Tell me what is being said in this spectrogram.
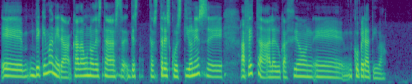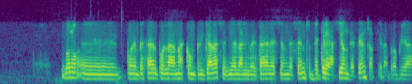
eh, ¿de qué manera cada una de estas, de estas tres cuestiones afecta a la educación cooperativa? Bueno, eh, por empezar por la más complicada sería la libertad de elección de centros, de creación de centros, que la propia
